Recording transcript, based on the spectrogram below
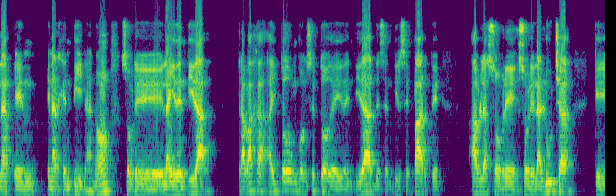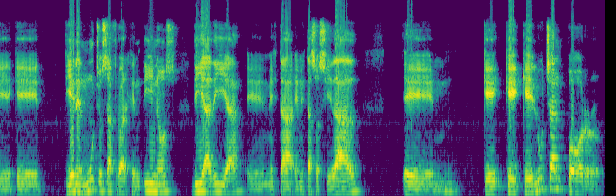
la, en Argentina, ¿no? sobre la identidad trabaja, hay todo un concepto de identidad, de sentirse parte, habla sobre, sobre la lucha que, tienen muchos afroargentinos día a día en esta, en esta sociedad, eh, que, luchan por,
